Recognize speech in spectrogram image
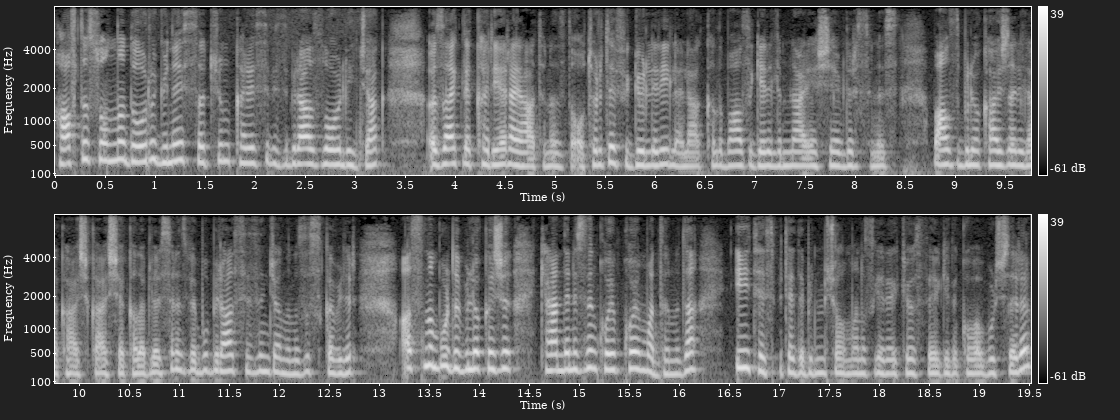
Hafta sonuna doğru Güneş Satürn karesi bizi biraz zorlayacak. Özellikle kariyer hayatınızda otorite figürleriyle alakalı bazı gerilimler yaşayabilirsiniz. Bazı blokajlarıyla karşı karşıya kalabilirsiniz ve bu biraz sizin canınızı sıkabilir. Aslında burada blokajı kendinizin koyup koymadığını da iyi tespit edebilmiş olmanız gerekiyor sevgili kova burçları.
